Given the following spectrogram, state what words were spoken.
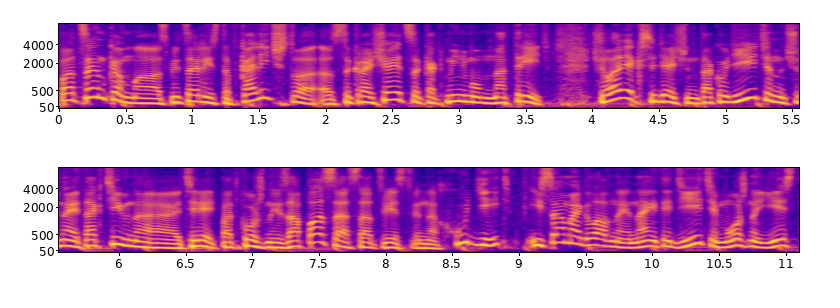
По оценкам а, специалистов, количество количество э, сокращается как минимум на треть. Человек, сидящий на такой диете, начинает активно терять подкожные запасы, а соответственно худеть. И самое главное, на этой диете можно есть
